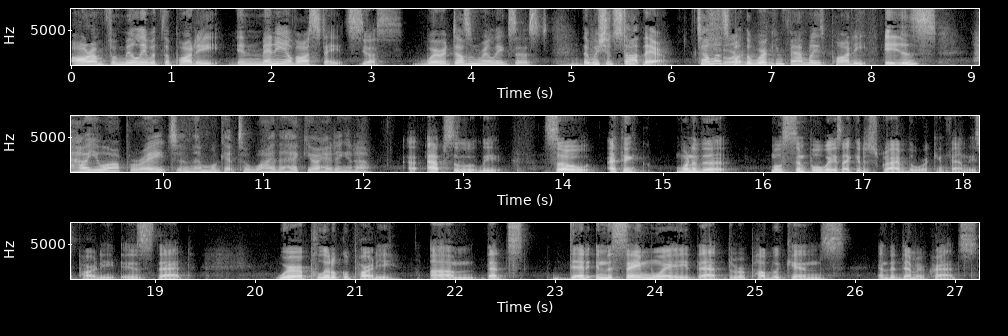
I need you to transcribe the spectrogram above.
are unfamiliar with the party in many of our states, yes, where it doesn't really exist, mm-hmm. that we should start there. Tell sure. us what the Working Families Party is how you operate, and then we'll get to why the heck you're heading it up. Absolutely. So I think one of the most simple ways I could describe the Working Families Party is that we're a political party um, that's dead in the same way that the Republicans and the Democrats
